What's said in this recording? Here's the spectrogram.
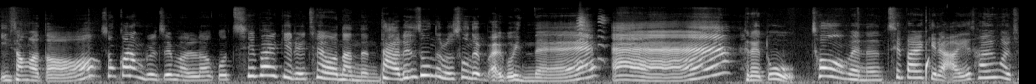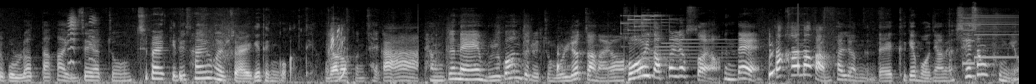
이상하다. 손가락 물지 말라고 치발기를 채워놨는데 다른 손으로 손을 빨고 있네. 아 그래도 처음에는 치발기를 아예 사용할 줄 몰랐다가 이제야 좀 치발기를 사용할 줄 알게 된 것 같아요. 여러분 제가 당근에 물건들을 좀 올렸잖아요. 거의 다 팔렸어요. 근데 딱 하나가 안 팔렸는데 그게 뭐냐면 새 상품이요.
